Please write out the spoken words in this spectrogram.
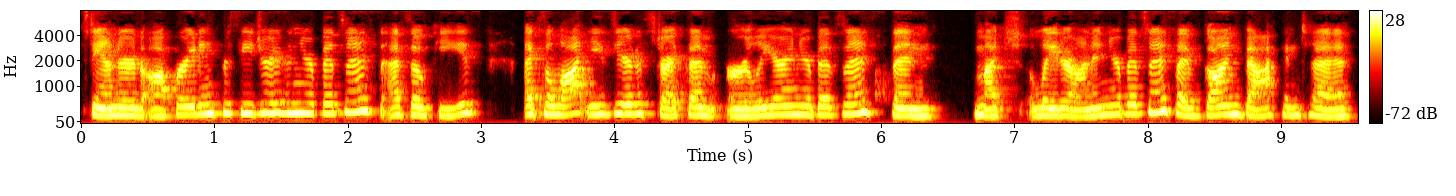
standard operating procedures in your business, SOPs. It's a lot easier to start them earlier in your business than much later on in your business. I've gone back into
